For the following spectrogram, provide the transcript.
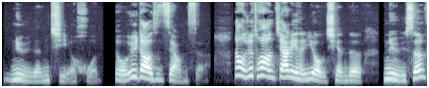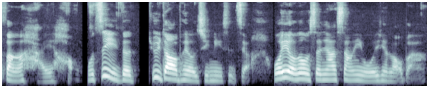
女人结婚。对我遇到是这样子。那我觉得通常家里很有钱的女生反而还好。我自己的遇到的朋友经历是这样，我也有那种身家上亿，我以前老板啊，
